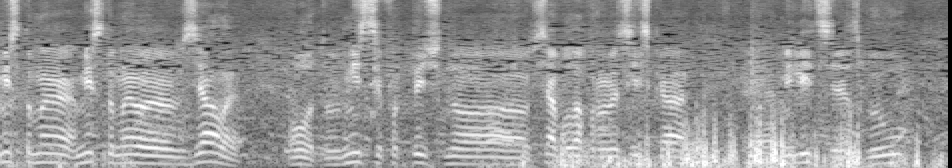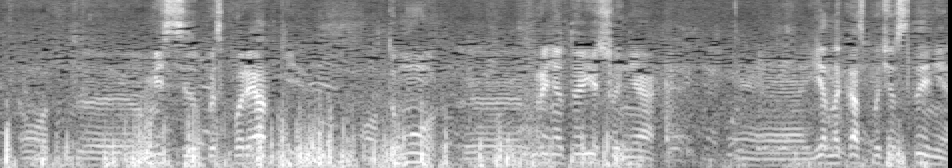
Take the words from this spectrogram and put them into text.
Місто ми, місто ми взяли. От, в місті фактично вся була проросійська е, міліція, СБУ. От, е, в місті безпорядки. От, тому е, прийнято рішення, е, є наказ по частині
